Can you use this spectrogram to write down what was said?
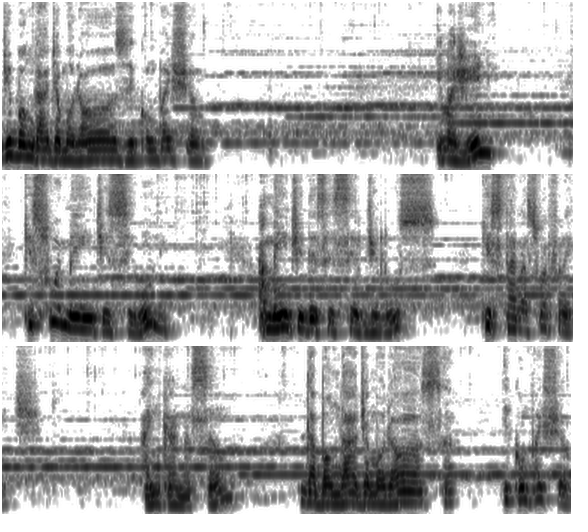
de bondade amorosa e compaixão. Imagine que sua mente se une à mente desse ser de luz que está na sua frente. A encarnação da bondade amorosa e compaixão.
